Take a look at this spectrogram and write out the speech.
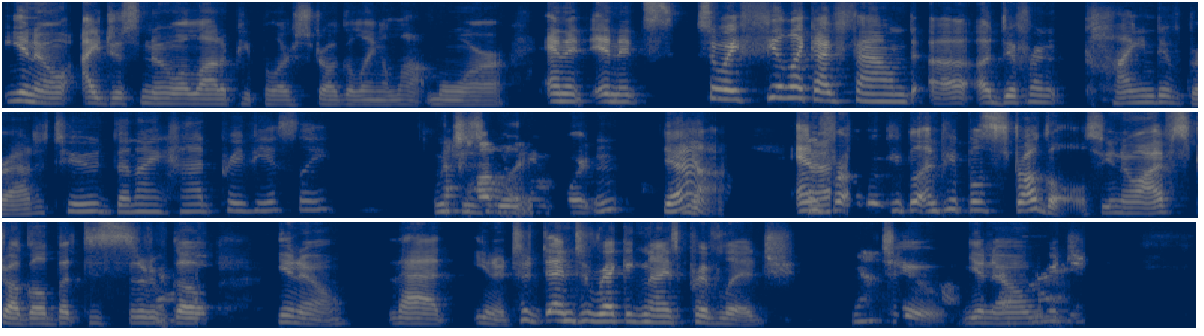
you know, I just know a lot of people are struggling a lot more. And it and it's so I feel like I've found a, a different kind of gratitude than I had previously, which That's is really lovely. important. Yeah. And That- for other people and people's struggles, you know, I've struggled, but to sort of go, you know, that, you know, to and to recognize privilege Yeah. too, you know, right. which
